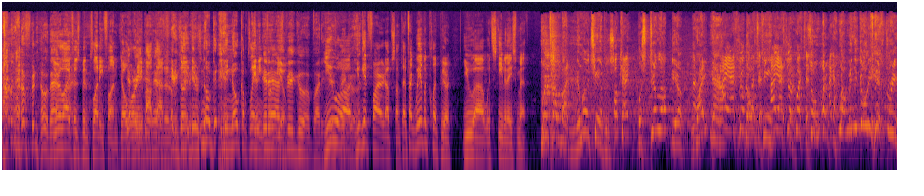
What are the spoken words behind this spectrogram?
I'll never know that Your life has been plenty fun. Don't Yeah, worry it- it about that at all. There's no, good- I mean, no complaining It from has you. been good, buddy. You, uh, good. you get fired up sometimes. In fact, we have a clip here. You uh, with Stephen A. Smith. We're talking about number of champions. Okay. We're still up there right now. I asked you a question. teams- I asked you a question. So, uh, got- well, when you go to history,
